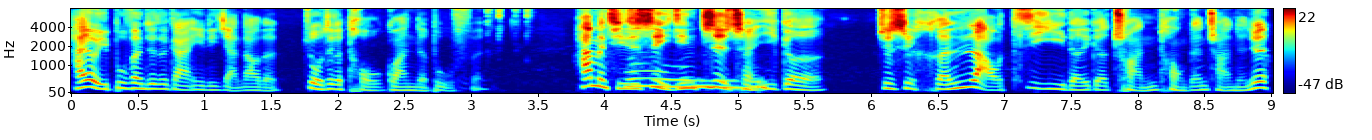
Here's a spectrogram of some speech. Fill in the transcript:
还有一部分就是刚刚伊犁讲到的做这个头冠的部分，他们其实是已经制成一个。就是很老记忆的一个传统跟传承，就是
